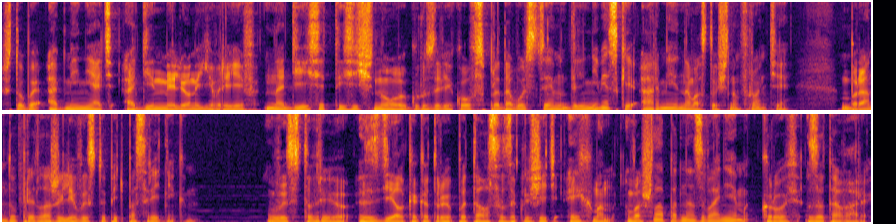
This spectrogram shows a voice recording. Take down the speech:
чтобы обменять 1 миллион евреев на 10 тысяч новых грузовиков с продовольствием для немецкой армии на Восточном фронте – Бранду предложили выступить посредником. В историю сделка, которую пытался заключить Эйхман, вошла под названием «Кровь за товары».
